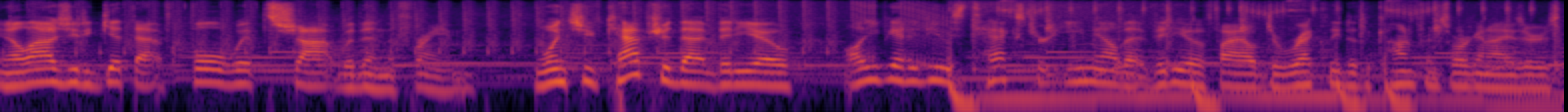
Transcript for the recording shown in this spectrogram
and allows you to get that full width shot within the frame. Once you've captured that video, all you've got to do is text or email that video file directly to the conference organizers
